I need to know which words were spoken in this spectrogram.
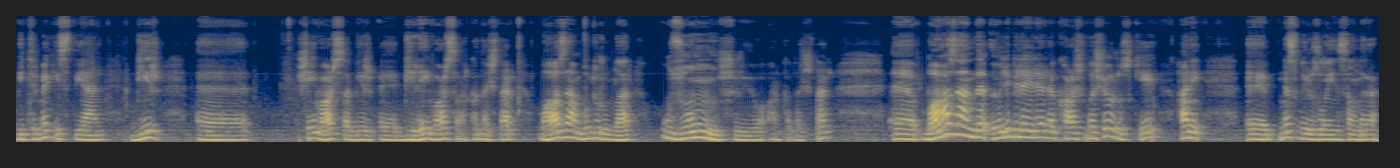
bitirmek isteyen bir e, şey varsa, bir e, birey varsa arkadaşlar, bazen bu durumlar uzun sürüyor arkadaşlar. E, bazen de öyle bireylerle karşılaşıyoruz ki hani e, nasıl diyoruz o insanlara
